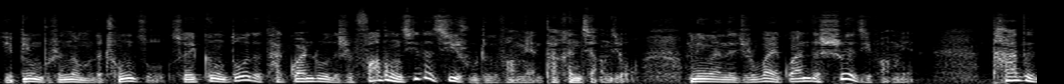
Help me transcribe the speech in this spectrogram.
也并不是那么的充足。所以更多的它关注的是发动机的技术这个方面，它很讲究。另外呢，就是外观的设计方面，它的。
